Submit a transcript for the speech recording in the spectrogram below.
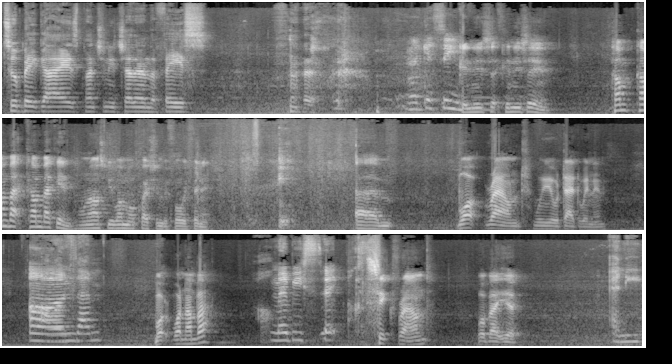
two big guys punching each other in the face. I can see you. Can you see, can you see him? Come come back come back in. I want to ask you one more question before we finish. Um, what round will your dad win in? All of them. What what number? Maybe six. Sixth round. What about you? Any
